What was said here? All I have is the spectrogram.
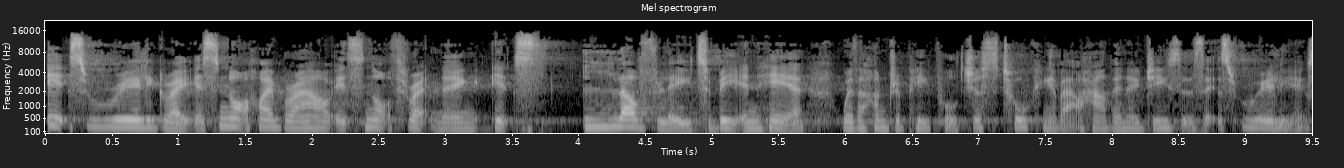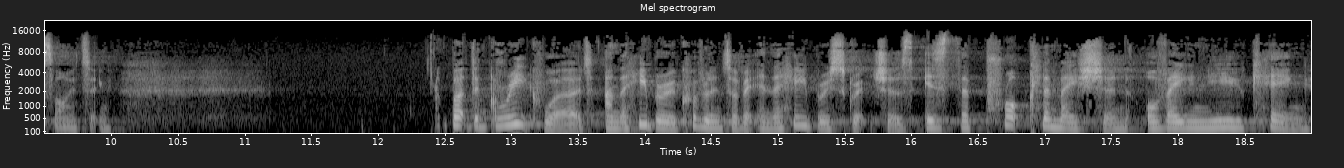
It's really great. It's not highbrow, it's not threatening, it's lovely to be in here with 100 people just talking about how they know Jesus. It's really exciting. But the Greek word and the Hebrew equivalent of it in the Hebrew scriptures is the proclamation of a new king.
